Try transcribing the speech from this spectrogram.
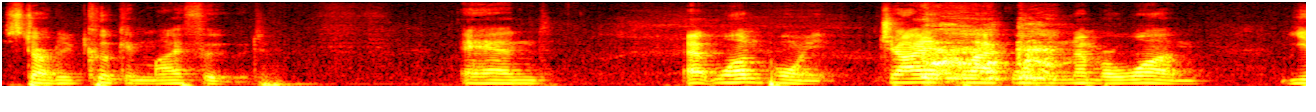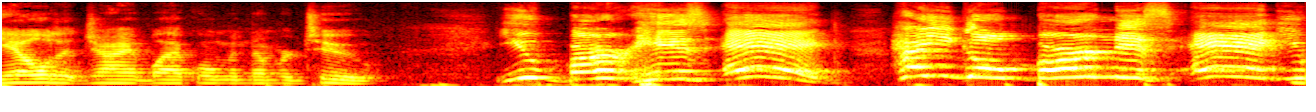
Started cooking my food. And at one point, giant black woman number one yelled at giant black woman number two, You burnt his egg! How you gonna burn this egg? You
